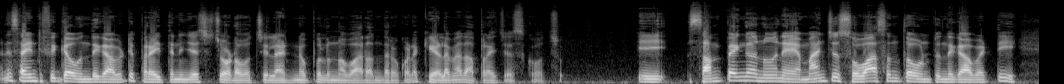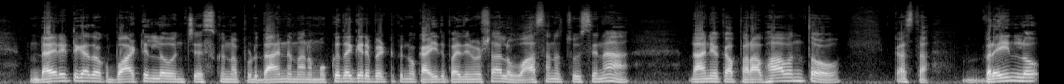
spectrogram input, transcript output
అని సైంటిఫిక్గా ఉంది కాబట్టి ప్రయత్నం చేసి చూడవచ్చు. ఇలాంటి నొప్పులు ఉన్న వారందరూ కూడా కీళ్ళ మీద అప్లై చేసుకోవచ్చు. ఈ సంపెంగ నూనె మంచి సువాసనతో ఉంటుంది కాబట్టి డైరెక్ట్గా అది ఒక బాటిల్లో ఉంచేసుకున్నప్పుడు దాన్ని మనం ముక్కు దగ్గర పెట్టుకుని ఒక ఐదు పది నిమిషాలు వాసన చూసినా దాని యొక్క ప్రభావంతో కాస్త బ్రెయిన్లో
